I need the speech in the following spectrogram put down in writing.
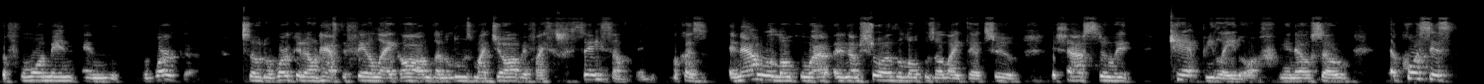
the foreman and the worker. So the worker don't have to feel like, oh, I'm going to lose my job if I say something. Because in our local, and I'm sure other locals are like that too, the shop steward can't be laid off, you know. So of course, there's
